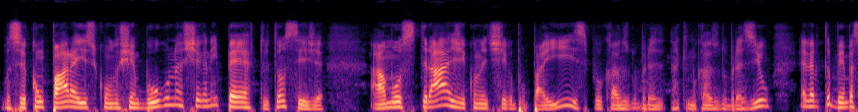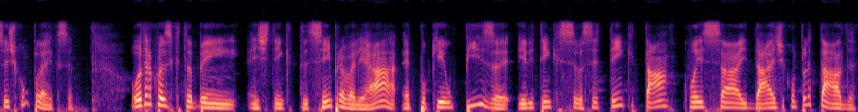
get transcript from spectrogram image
você compara isso com Luxemburgo, não chega nem perto. Então, seja, a amostragem, quando a gente chega para o país, por causa do, aqui no caso do Brasil, ela é também bastante complexa. Outra coisa que também a gente tem que sempre avaliar é porque o PISA, ele tem que você tem que estar tá com essa idade completada.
